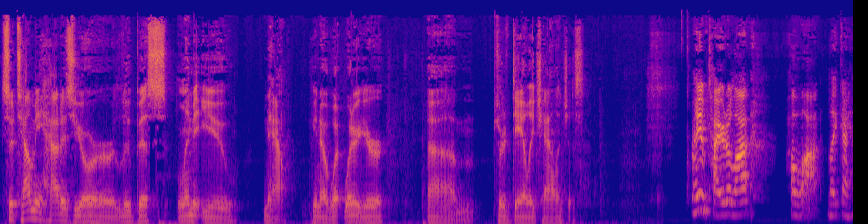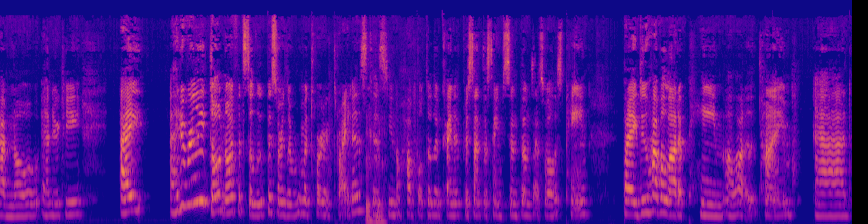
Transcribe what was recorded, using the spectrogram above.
So tell me, how does your lupus limit you now? You know, what what are your um, sort of daily challenges? I am tired a lot, a lot. Like I have no energy. I I really don't know if it's the lupus or the rheumatoid arthritis because you know how both of them kind of present the same symptoms as well as pain. But I do have a lot of pain a lot of the time, and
